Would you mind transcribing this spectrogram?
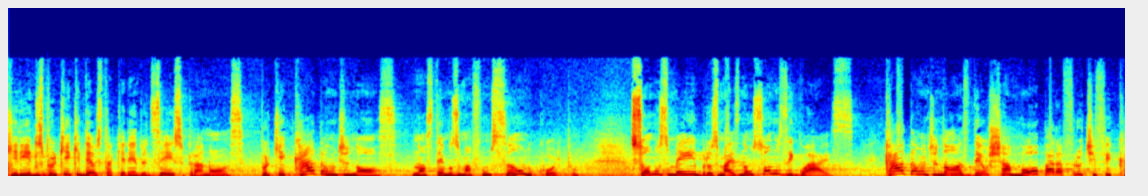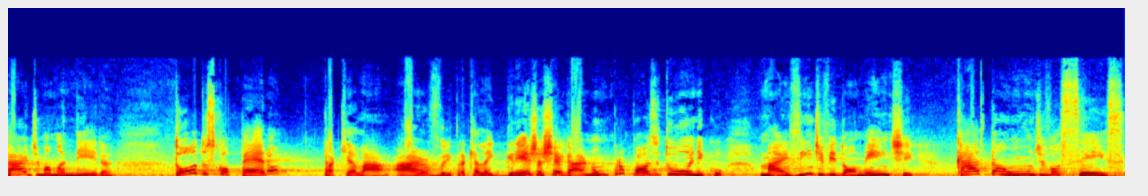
Queridos, por que, que Deus está querendo dizer isso para nós? Porque cada um de nós, nós temos uma função no corpo. Somos membros, mas não somos iguais. Cada um de nós, Deus chamou para frutificar de uma maneira. Todos cooperam para aquela árvore, para aquela igreja chegar num propósito único, mas individualmente, cada um de vocês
